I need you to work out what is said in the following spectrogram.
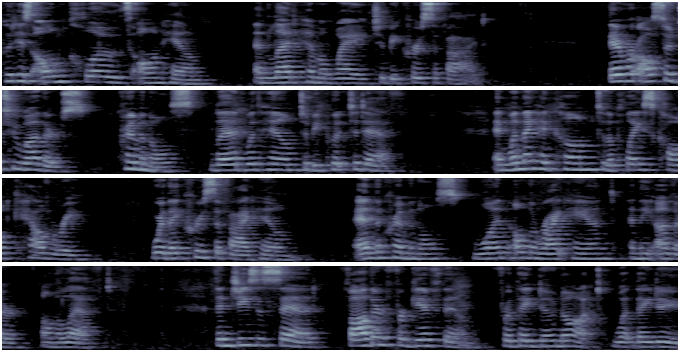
put his own clothes on him, and led him away to be crucified. There were also two others, criminals, led with him to be put to death. And when they had come to the place called Calvary, where they crucified him, and the criminals, one on the right hand and the other on the left. Then Jesus said, Father, forgive them, for they know not what they do.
